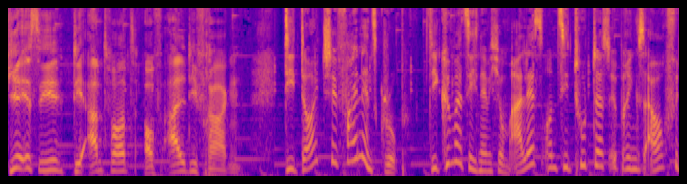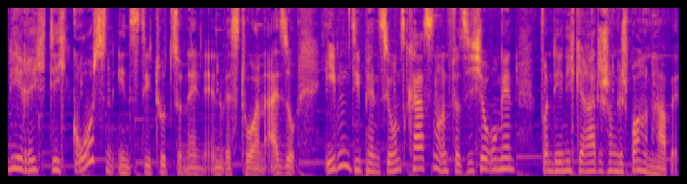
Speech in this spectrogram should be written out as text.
Hier ist sie, die Antwort auf all die Fragen. Die Deutsche Finance Group. Die kümmert sich nämlich um alles und sie tut das übrigens auch für die richtig großen institutionellen Investoren, also eben die Pensionskassen und Versicherungen, von denen ich gerade schon gesprochen habe.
